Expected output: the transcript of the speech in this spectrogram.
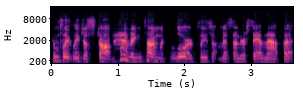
completely just stop having time with the Lord. Please don't misunderstand that. But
